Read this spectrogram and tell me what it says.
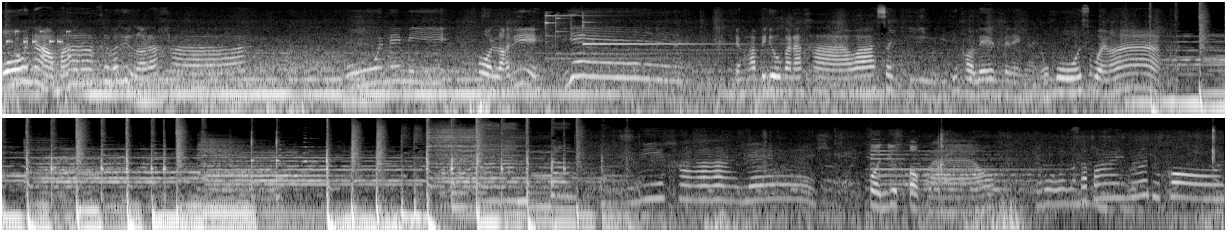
โอ้ยหนาวมากขึ้นมาถึงแล้วนะคะโอ้ยไม่มีฝนแล้วดิเย้เดี๋ยวพาไปดูกันนะคะว่าสกีที่เขาเล่นเป็นยังไงโอ้โหสวยมาก ฝนหยุดตกแล้ว สบายมากทุกคน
